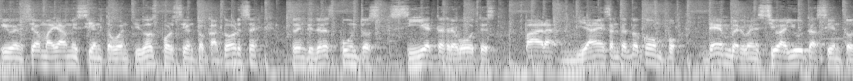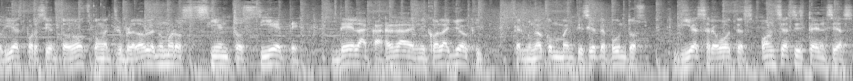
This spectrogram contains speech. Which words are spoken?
y venció a Miami 122 por 114, 33 puntos, 7 rebotes para Giannis Antetokounmpo. Denver venció a Utah 110 por 102 con el triple doble número 107 de la carrera de Nikola Jokic. Terminó con 27 puntos, 10 rebotes, 11 asistencias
